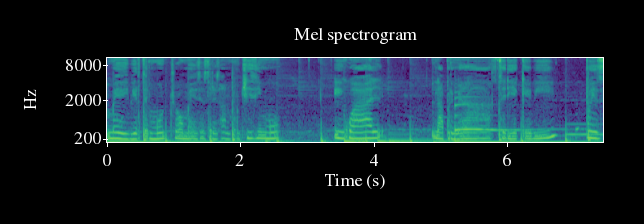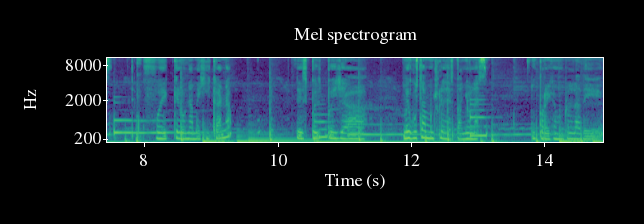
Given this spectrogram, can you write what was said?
Me divierten mucho, me desestresan muchísimo. Igual la primera serie que vi pues fue creo una mexicana. Después pues ya me gustan mucho las españolas por ejemplo la de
